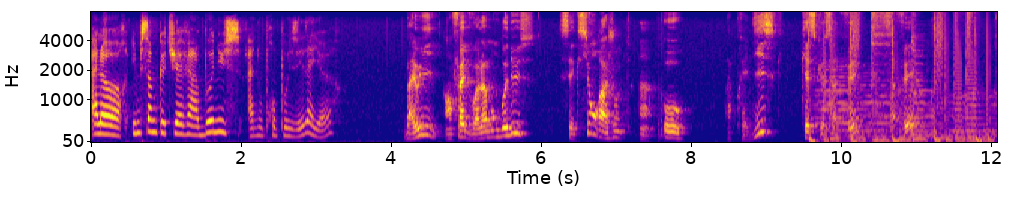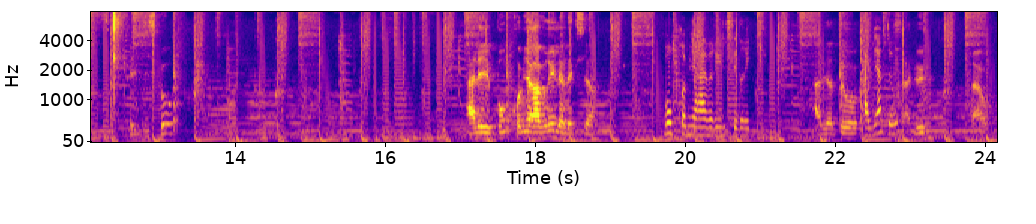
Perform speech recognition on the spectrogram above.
Alors, il me semble que tu avais un bonus à nous proposer d'ailleurs. Bah oui, en fait, voilà mon bonus. C'est que si on rajoute un O après disque, qu'est-ce que ça fait? Ça fait. Ça fait disco. Allez, bon 1er avril, Alexia. Bon 1er avril, Cédric. À bientôt. À bientôt. Salut. Ciao.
